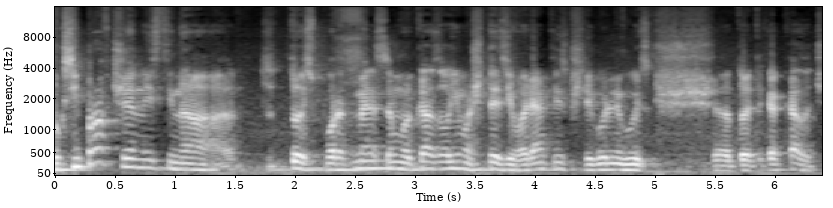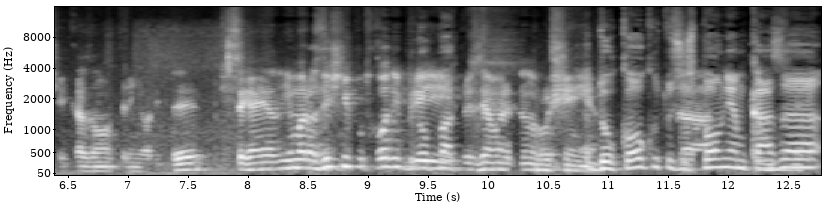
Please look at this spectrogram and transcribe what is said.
Тук си прав, че наистина, той според мен съм му е казал, имаш тези варианти, искаш ли го или не го искаш. А, Той така каза, че е казал на треньорите. Сега има различни подходи при, при вземането на решения. Доколкото си Да, спомням, каза,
